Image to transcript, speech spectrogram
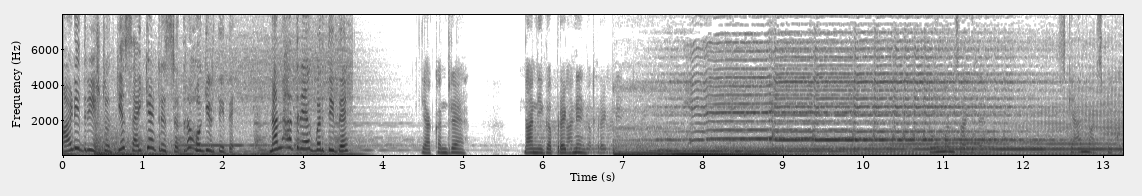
ಮಾಡಿದ್ರಿ ಇಷ್ಟೊತ್ತಿಗೆ ಸೈಕ್ಯಾಟ್ರಿಸ್ಟ್ ಹತ್ರ ಹೋಗಿರ್ತಿದ್ದೆ. ನನ್ನ ಹತ್ರ ಯಾಕೆ ಬರ್ತಿದ್ದೆ? ಯಾಕಂದ್ರೆ ನಾನೀಗ ಪ್ರೆಗ್ನೆಂಟ್ ಟೂ ಆಗಿದೆ. ಸ್ಕ್ಯಾನ್ ಮಾಡಿಸ್ಬೇಕು.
